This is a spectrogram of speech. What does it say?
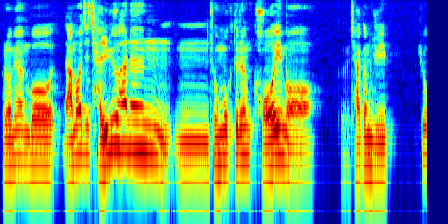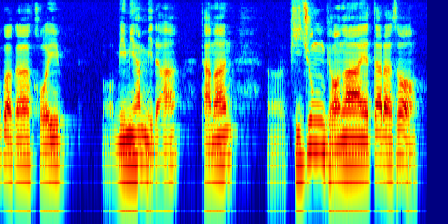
그러면 뭐 나머지 잔류하는 음, 종목들은 거의 뭐 그 자금 유입 효과가 거의 어, 미미합니다. 다만 어, 비중 변화에 따라서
